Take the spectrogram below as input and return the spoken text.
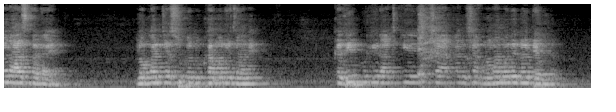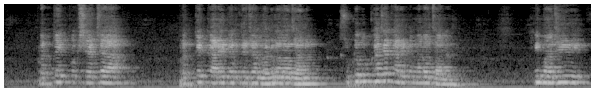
तर आज तक आहे. लोकांच्या सुखदुःखामध्ये जाणे. कधी कुठली राजकीयच्या आकांक्षा मनामध्ये न ठेवणं. प्रत्येक पक्षाच्या प्रत्येक कार्यकर्त्याच्या लग्नाला जाणं सुखदुःखाच्या कार्यक्रमाला जाणं. ही माझी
